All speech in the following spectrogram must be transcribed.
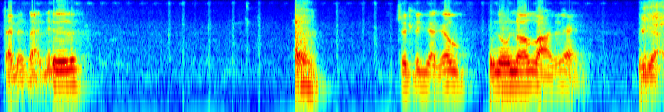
Tak ada, tak ada. so, tegakkan undang-undang Allah tu kan? Tegak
